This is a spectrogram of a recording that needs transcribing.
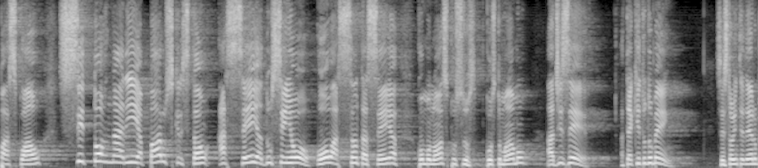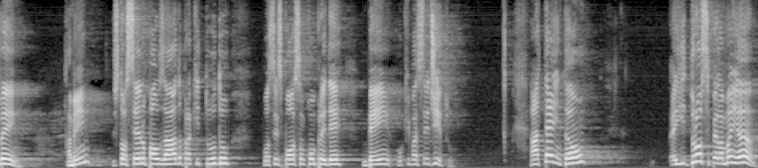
pascual se tornaria para os cristãos a ceia do Senhor, ou a santa ceia, como nós costumamos a dizer. Até aqui tudo bem. Vocês estão entendendo bem? Amém? Estou sendo pausado para que tudo vocês possam compreender bem o que vai ser dito. Até então, e trouxe pela manhã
